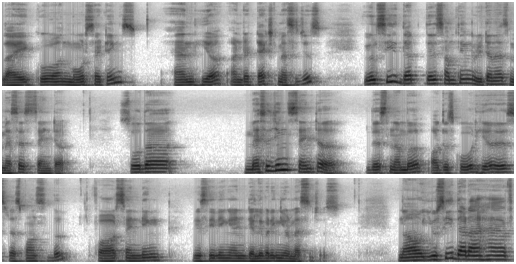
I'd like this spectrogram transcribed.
like go on more settings and here under text messages you will see that there is something written as message center. So the messaging center, this number or this code here is responsible for sending, receiving and delivering your messages. Now you see that I have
